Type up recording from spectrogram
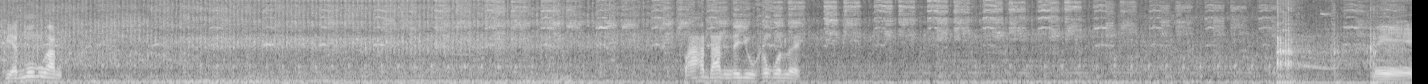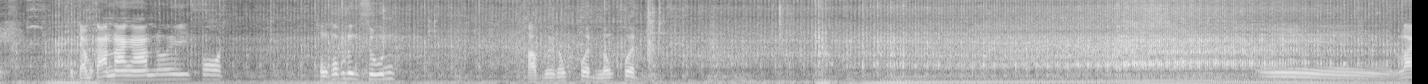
เปลี่ยนมุมกัน ปลาดันจะอยู่ข้างบนเลย นี่ประจำการนางานโดยฟอร์ดหกหกหนึ่งศูนย์ขับโดยน้องเปิ้ลน้องเปิ้ลเอ้ยไล่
